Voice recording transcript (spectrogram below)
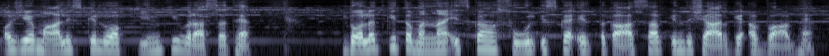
اور یہ مال اس کے لواقین کی وراثت ہے۔ دولت کی تمنا اس کا حصول اس کا ارتکاز سب انتشار کے ابواب ہیں۔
